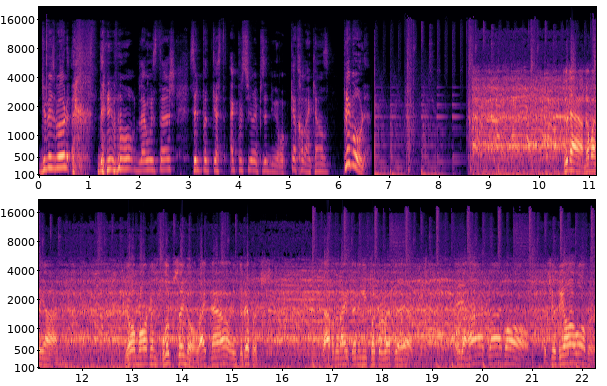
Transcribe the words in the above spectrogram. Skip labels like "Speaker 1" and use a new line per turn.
Du baseball, de l'humour, de la moustache, c'est le podcast à coup sûr, épisode numéro 95, Play Ball!
Two down, nobody on. Joe Morgan's bloop single right now is the difference. Top of the ninth inning, he put the Reds ahead. There's a high fly ball. It should be all over.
